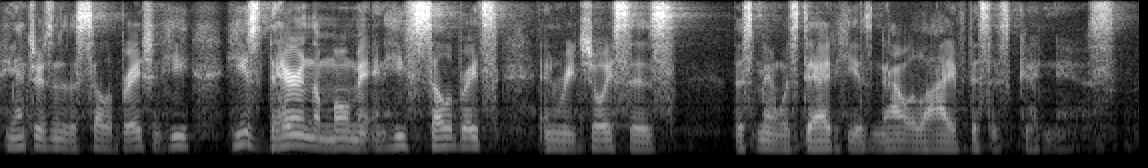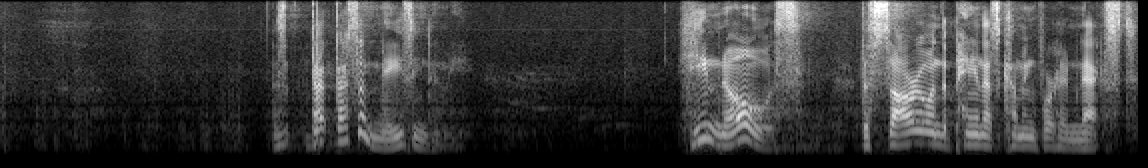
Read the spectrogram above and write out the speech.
He enters into the celebration. He, he's there in the moment and he celebrates and rejoices. This man was dead. He is now alive. This is good news. That, that's amazing to me. He knows the sorrow and the pain that's coming for him next.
